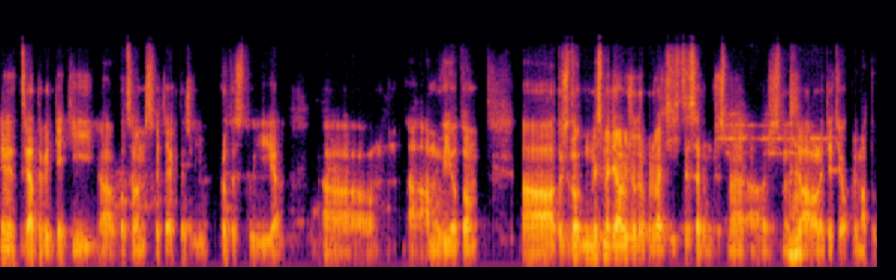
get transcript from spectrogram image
iniciativy dětí po celém světě, kteří protestují a, a, a mluví o tom. A, takže to my jsme dělali už od roku 2007, že jsme, že jsme mhm. vzdělávali děti o klimatu.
